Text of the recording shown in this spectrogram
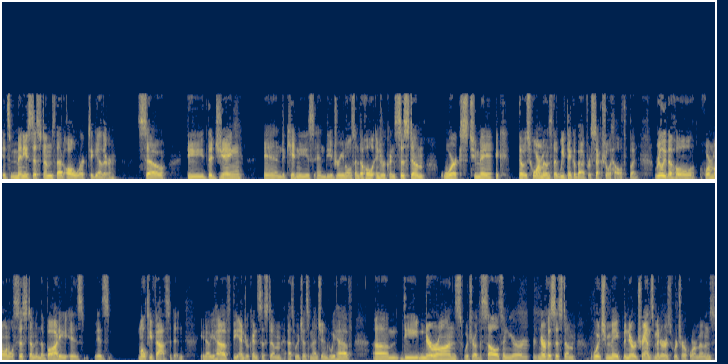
it's many systems that all work together. So the the Jing and the kidneys and the adrenals and the whole endocrine system works to make those hormones that we think about for sexual health, but really the whole hormonal system in the body is is multifaceted. You know, you have the endocrine system, as we just mentioned. We have um, the neurons, which are the cells in your nervous system, which make the neurotransmitters, which are hormones.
